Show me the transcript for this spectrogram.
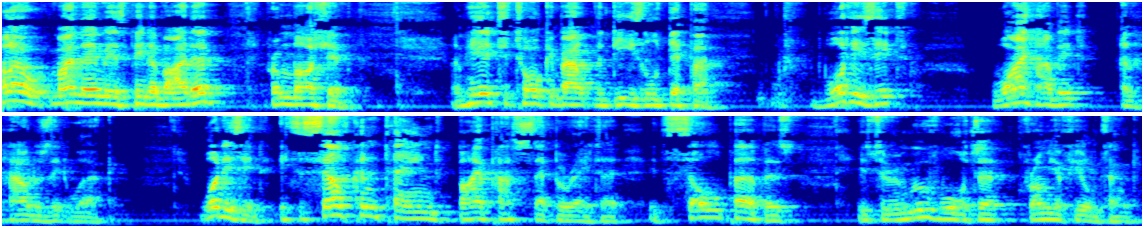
Hello, my name is Peter Weide from Marship. I'm here to talk about the diesel dipper. What is it? Why have it? And how does it work? What is it? It's a self-contained bypass separator. Its sole purpose is to remove water from your fuel tank.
